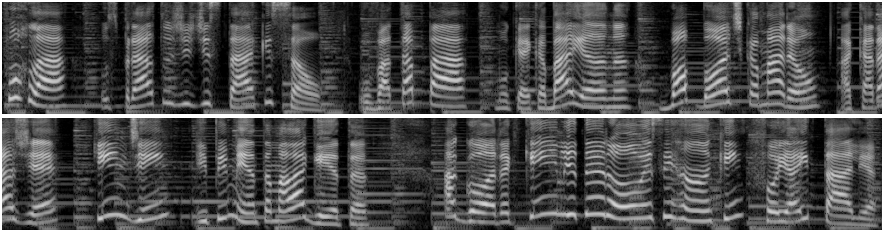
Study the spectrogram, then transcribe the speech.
Por lá, os pratos de destaque são o vatapá, moqueca baiana, bobó de camarão, acarajé, quindim e pimenta malagueta. Agora, quem liderou esse ranking foi a Itália,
